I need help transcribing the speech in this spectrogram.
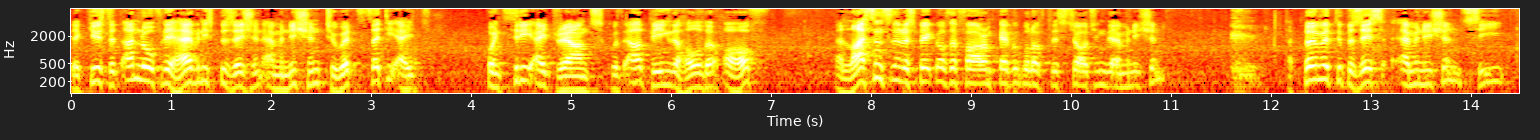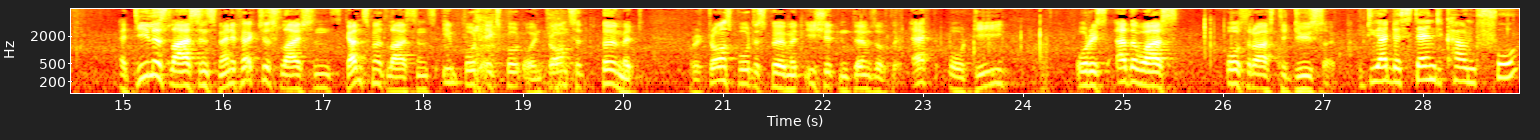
the accused did unlawfully have in his possession ammunition to wit 38.38 rounds without being the holder of a license in respect of the firearm capable of discharging the ammunition, a permit to possess ammunition, C, a dealer's license, manufacturer's license, gunsmith license, import, export, or in transit permit, or a transporter's permit issued in terms of the Act, or D, or is otherwise authorized to do so. Do you understand count four?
